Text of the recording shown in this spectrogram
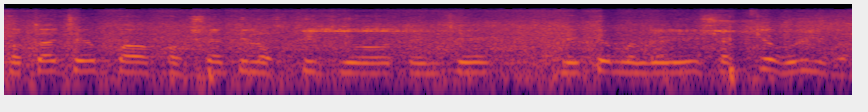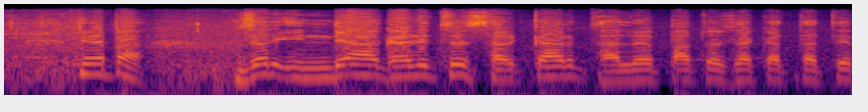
स्वतःचे प पक्षातील अस्तित्व त्यांचे नेते मंडळी हे शक्य होईल का? पहा जर इंडिया आघाडीचं सरकार झालं पाच वर्षाकरता ते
